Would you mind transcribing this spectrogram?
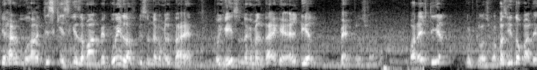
कि हर जिस किसी की ज़बान पे कोई लफ्ज़ भी सुनने को मिलता है तो यही सुनने को मिलता है कि L D L bad cholesterol और H D L good cholesterol बस ये दो बातें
